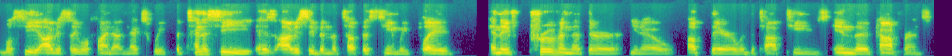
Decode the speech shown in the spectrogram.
We'll see. Obviously, we'll find out next week. But Tennessee has obviously been the toughest team we've played, and they've proven that they're you know up there with the top teams in the conference,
